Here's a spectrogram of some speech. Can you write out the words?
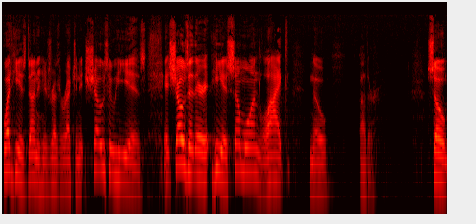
what he has done in his resurrection. It shows who he is, it shows that there, he is someone like no other. So,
